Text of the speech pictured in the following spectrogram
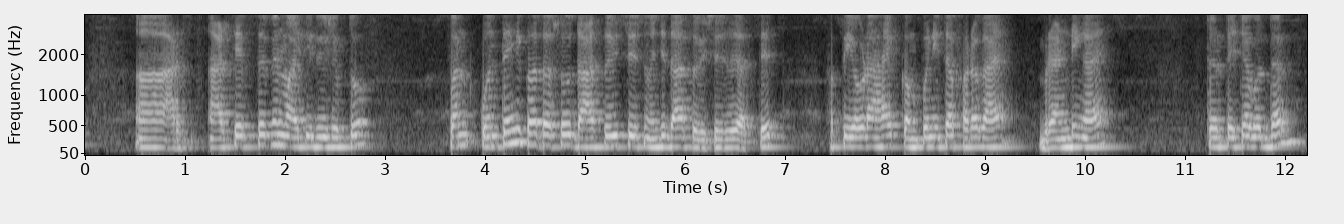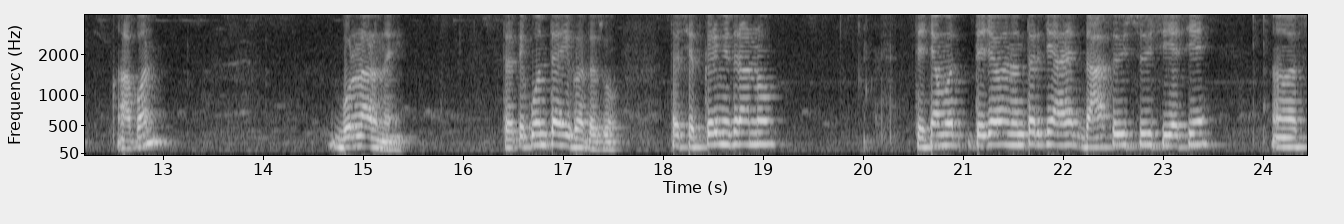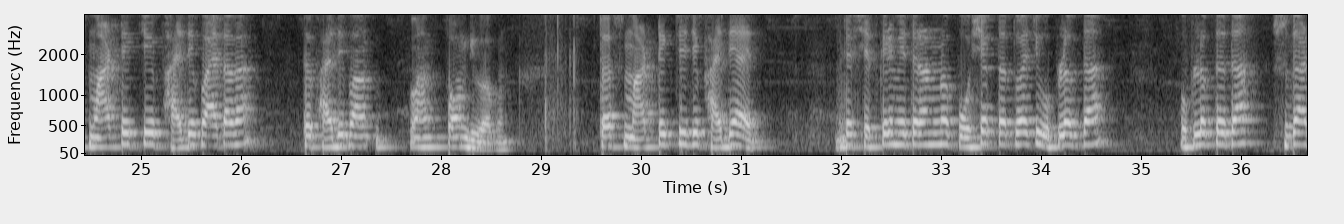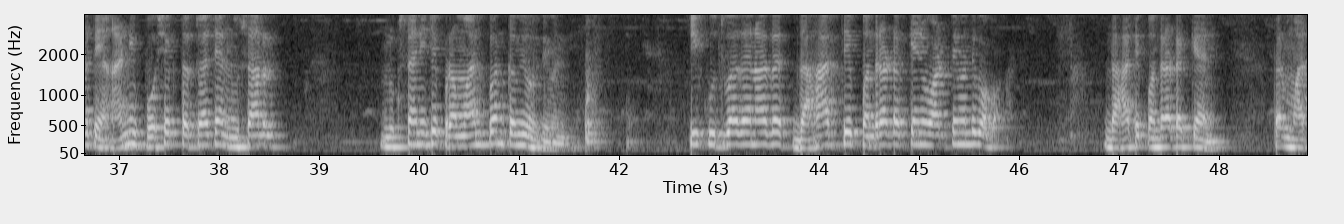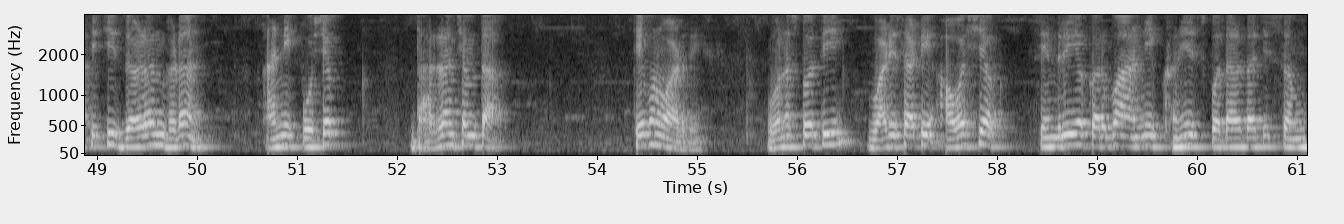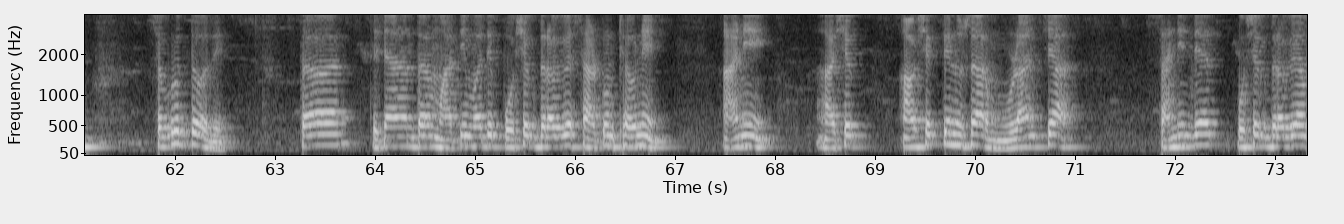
आर आर सी एफचं पण माहिती देऊ शकतो. पण कोणतेही खत असो दहा सव्वीस सव्वीस म्हणजे दहा सव्वीस सव्वीस असते. फक्त एवढा आहे कंपनीचा फरक आहे ब्रँडिंग आहे. तर त्याच्याबद्दल आपण बोलणार नाही. तर ते कोणत्याही खत असो. तर शेतकरी मित्रांनो त्याच्यामध्ये त्याच्यानंतर जे आहे दहा सव्वीस सव्वीस याचे स्मार्टटेकचे फायदे पाहता का? तर फायदे पा- पाहून घेऊ आपण. तर स्मार्टटेकचे जे फायदे आहेत तर शेतकरी मित्रांनो पोषक तत्वाची उपलब्धता उपलब्धता सुधारते आणि पोषक तत्वाच्या नुसार नुकसानीचे प्रमाण पण कमी होते म्हणजे पीक उत्पादनात दहा ते पंधरा टक्क्याने वाढते म्हणते बाबा. दहा ते पंधरा टक्क्यांनी. तर मातीची जळणघडण आणि पोषक धारण क्षमता ते पण वाढते. वनस्पती वाढीसाठी आवश्यक सेंद्रिय कर्ब आणि खनिज पदार्थाची सम समृद्ध होते. तर त्याच्यानंतर मातीमध्ये पोषक द्रव्य साठवून ठेवणे आणि आवश्यक आवश्यकतेनुसार मुळांच्या सान्निध्यात पोषक द्रव्य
